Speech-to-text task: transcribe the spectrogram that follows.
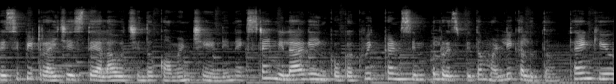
రెసిపీ ట్రై చేస్తే ఎలా వచ్చిందో కామెంట్ చేయండి. నెక్స్ట్ టైం ఇలాగే ఇంకొక క్విక్ అండ్ సింపుల్ రెసిపీతో మళ్ళీ కలుద్దాం. Thank you.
